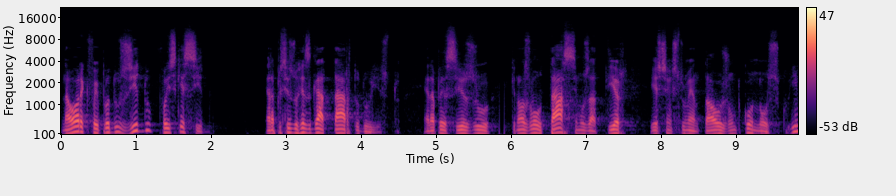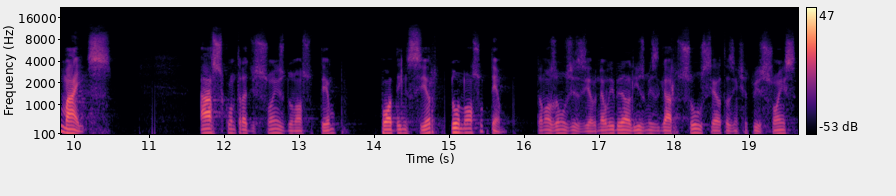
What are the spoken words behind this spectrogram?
Na hora que foi produzido, foi esquecido. Era preciso resgatar tudo isto. Era preciso que nós voltássemos a ter este instrumental junto conosco. E mais, as contradições do nosso tempo podem ser do nosso tempo. Então nós vamos dizer, o neoliberalismo esgarçou certas instituições,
